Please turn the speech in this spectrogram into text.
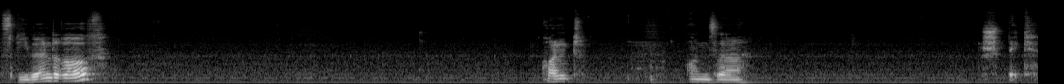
Zwiebeln drauf. Und unser Speck.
